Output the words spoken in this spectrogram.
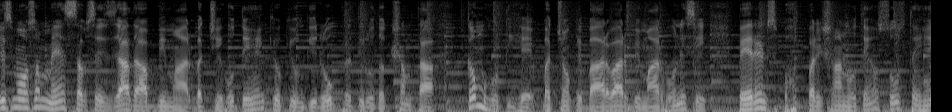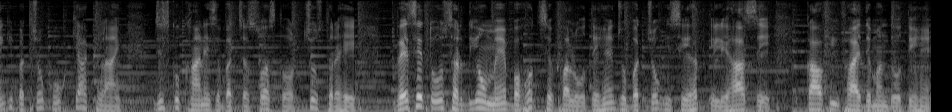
इस मौसम में सबसे ज़्यादा बीमार बच्चे होते हैं क्योंकि उनकी रोग प्रतिरोधक क्षमता कम होती है। बच्चों के बार बार बीमार होने से पेरेंट्स बहुत परेशान होते हैं और सोचते हैं कि बच्चों को क्या खिलाएँ, जिसको खाने से बच्चा स्वस्थ और चुस्त रहे। वैसे तो सर्दियों में बहुत से फल होते हैं जो बच्चों की सेहत के लिहाज से काफ़ी फ़ायदेमंद होते हैं।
